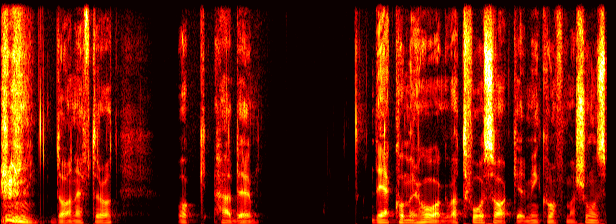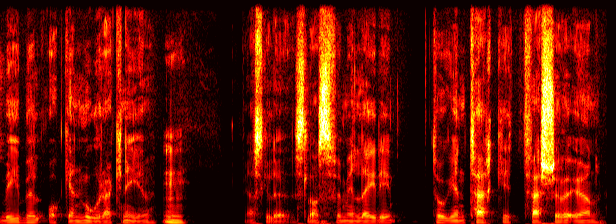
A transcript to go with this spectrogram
dagen efteråt och hade det jag kommer ihåg var två saker. Min konfirmationsbibel och en morakniv. Mm. Jag skulle slåss för min lady. Tog en turkey tvärs över ön.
